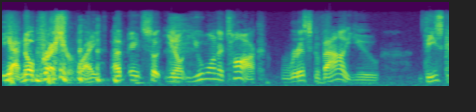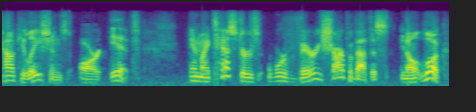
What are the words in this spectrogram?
Yeah, no pressure, right? I mean, so you know, you want to talk risk value, these calculations are it. And my testers were very sharp about this. You know, look,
